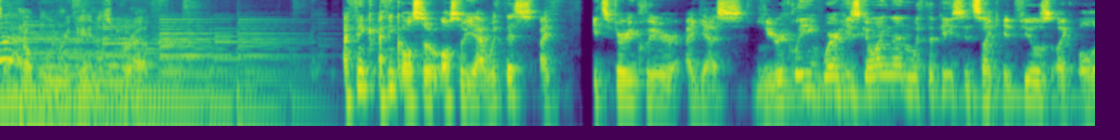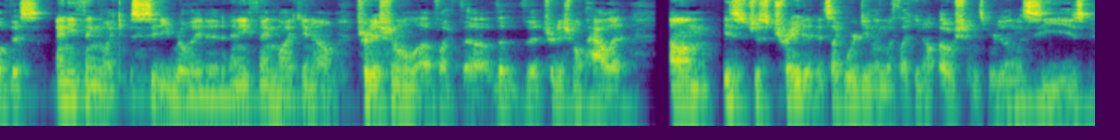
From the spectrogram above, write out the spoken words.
to help him regain his breath. I think I think also also yeah with this I it's very clear I guess lyrically where he's going then with the piece it's like it feels like all of this anything like city related anything like you know traditional of like the the, the traditional palette um, is just traded it's like we're dealing with like you know oceans we're dealing with seas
